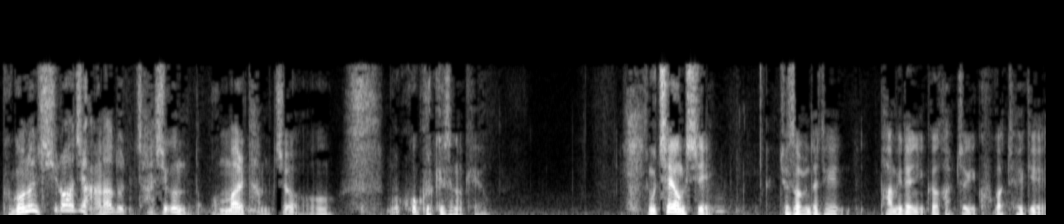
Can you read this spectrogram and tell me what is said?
그거는 싫어하지 않아도 자식은 엄마를 닮죠. 뭐 꼭 그렇게 생각해요. 우채영 씨. 죄송합니다. 되게 밤이 되니까 갑자기 코가 되게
